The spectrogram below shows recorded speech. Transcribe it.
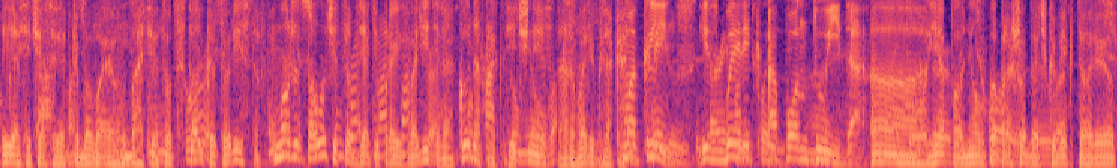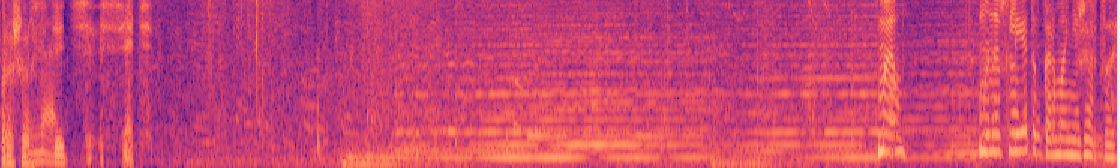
Я сейчас редко бываю в Бате, тут столько туристов. Может, получится взять у производителя куда практичнее старого рюкзака. Маклинс из Берик Апон Туида. А, я понял. Попрошу дочку Викторию прошерстить сеть. Мэм, мы нашли это в кармане жертвы.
